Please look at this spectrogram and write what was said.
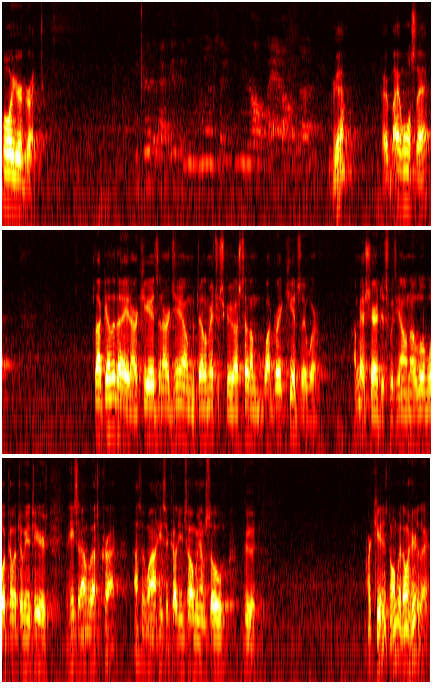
Boy, you're great. Yeah, everybody wants that. Like the other day, in our kids in our gym at elementary school, I was telling them what great kids they were. I may have shared this with you. I don't know. A little boy come up to me in tears, and he said, I'm about to cry. I said, Why? He said, Because you told me I'm so good. Our kids normally don't hear that.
